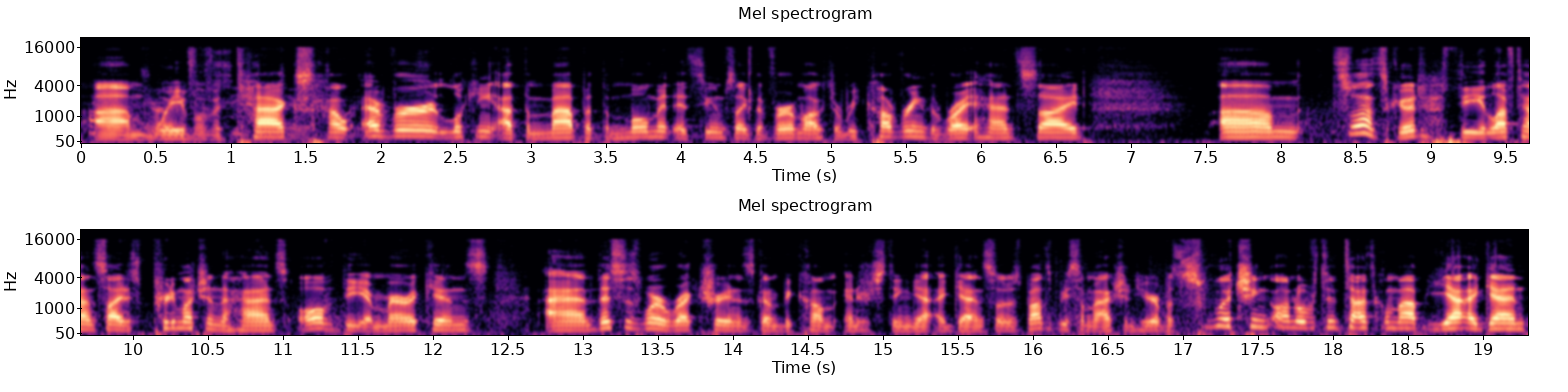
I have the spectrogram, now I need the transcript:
um, wave of attacks. However, looking at the map at the moment, it seems like the Wehrmacht are recovering the right-hand side. Um, so that's good. The left-hand side is pretty much in the hands of the Americans. And this is where Wreck Train is going to become interesting yet again. So there's about to be some action here, but switching on over to the tactical map yet again,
